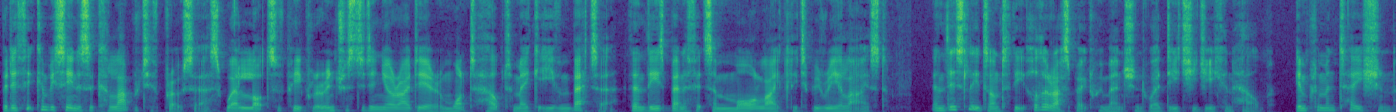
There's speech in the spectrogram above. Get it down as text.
But if it can be seen as a collaborative process where lots of people are interested in your idea and want to help to make it even better, then these benefits are more likely to be realised. And this leads on to the other aspect we mentioned where DTG can help implementation.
